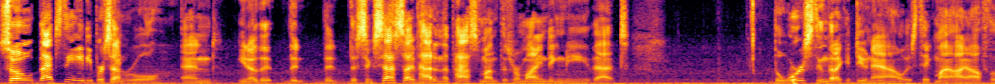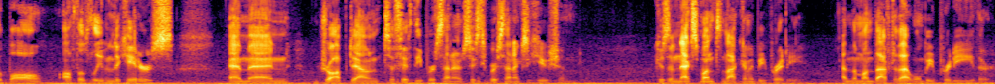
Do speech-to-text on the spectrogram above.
So that's the 80% rule. And, you know, the, the, the, the, success I've had in the past month is reminding me that the worst thing that I could do now is take my eye off the ball, off those lead indicators, and then drop down to 50% or 60% execution. Because the next month's not going to be pretty. And the month after that won't be pretty either.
